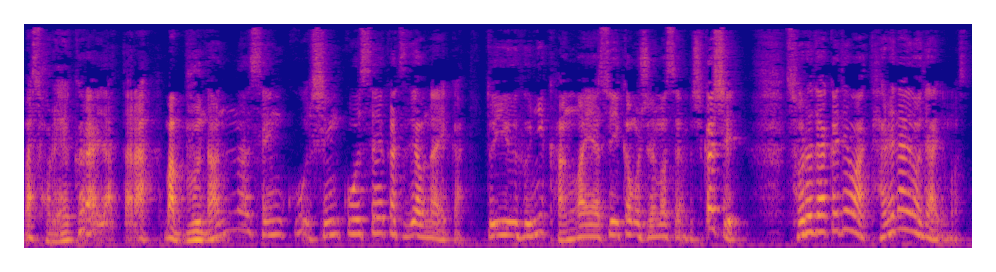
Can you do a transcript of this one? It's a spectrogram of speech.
まあ、それくらいだったら、まあ、無難な信仰生活ではないかというふうに考えやすいかもしれません。しかし、それだけでは足りないのであります。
